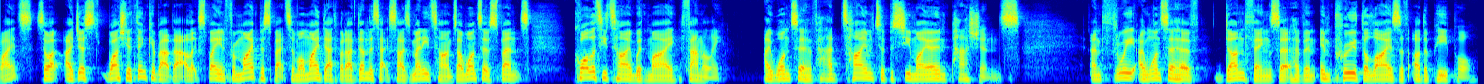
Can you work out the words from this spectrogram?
right? So I, I, just, whilst you think about that, I'll explain from my perspective on my deathbed. I've done this exercise many times. I want to have spent quality time with my family. I want to have had time to pursue my own passions. And three, I want to have done things that have improved the lives of other people.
